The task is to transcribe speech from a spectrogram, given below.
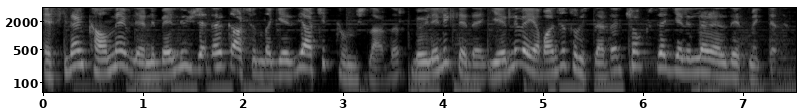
eskiden kalma evlerini belli ücretler karşılığında geziye açık kılmışlardır. Böylelikle de yerli ve yabancı turistlerden çok güzel gelirler elde etmektedirler.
